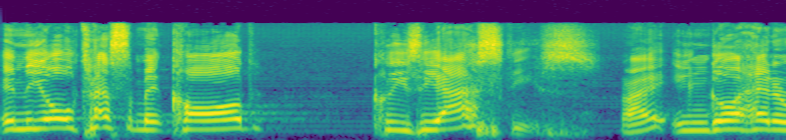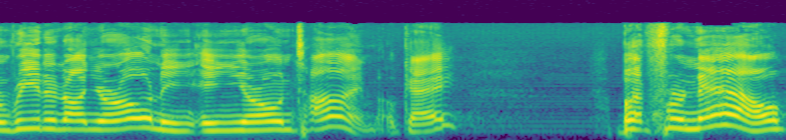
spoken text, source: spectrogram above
in the Old Testament called Ecclesiastes, right? You can go ahead and read it on your own in, in your own time, okay? But for now,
